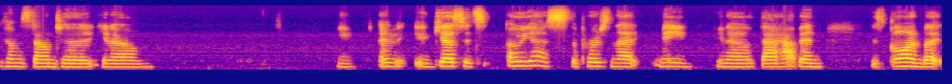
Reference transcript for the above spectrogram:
it comes down to you know you and yes it's oh yes the person that made you know that happen is gone but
